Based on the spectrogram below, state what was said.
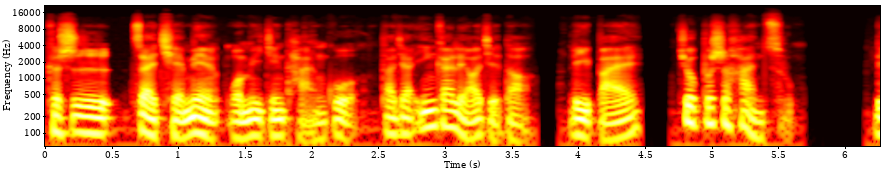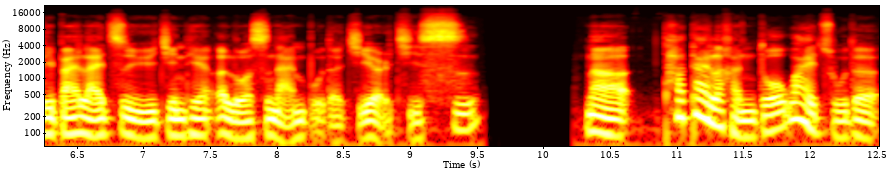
可是，在前面我们已经谈过，大家应该了解到，李白就不是汉族，李白来自于今天俄罗斯南部的吉尔吉斯。那他带了很多外族的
